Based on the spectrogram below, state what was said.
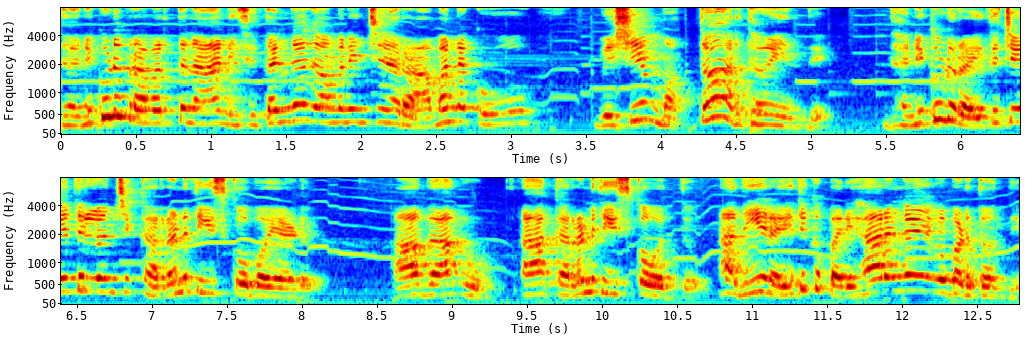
ధనికుడు ప్రవర్తన నిశితంగా గమనించిన రామన్నకు విషయం మొత్తం అర్థమైంది. ధనికుడు రైతు చేతుల్లోంచి కర్రను తీసుకోబోయాడు. ఆగాగు ఆ కర్రను తీసుకోవద్దు. అది రైతుకు పరిహారంగా ఇవ్వబడుతోంది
